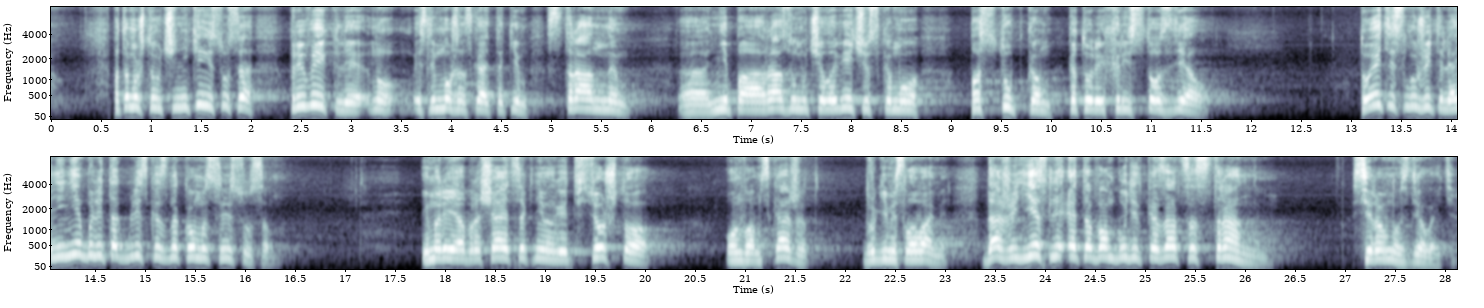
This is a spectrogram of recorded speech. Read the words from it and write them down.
Потому что ученики Иисуса привыкли, ну, если можно сказать, таким странным, э, не по разуму человеческому поступкам, которые Христос сделал, то эти служители, они не были так близко знакомы с Иисусом. И Мария обращается к ним и говорит, все, что Он вам скажет, другими словами – даже если это вам будет казаться странным, все равно сделайте.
